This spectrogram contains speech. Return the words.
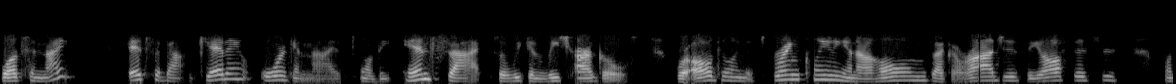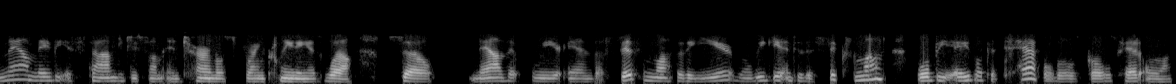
Well, tonight it's about getting organized on the inside so we can reach our goals. We're all doing the spring cleaning in our homes, our garages, the offices. Well, now maybe it's time to do some internal spring cleaning as well. So now that we're in the fifth month of the year, when we get into the sixth month, we'll be able to tackle those goals head on.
